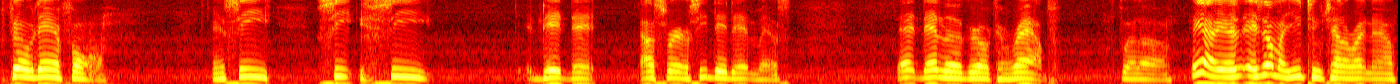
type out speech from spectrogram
filled in for him, and she she she did that. I swear she did that mess. That that little girl can rap, but uh, yeah, it's on my YouTube channel right now.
